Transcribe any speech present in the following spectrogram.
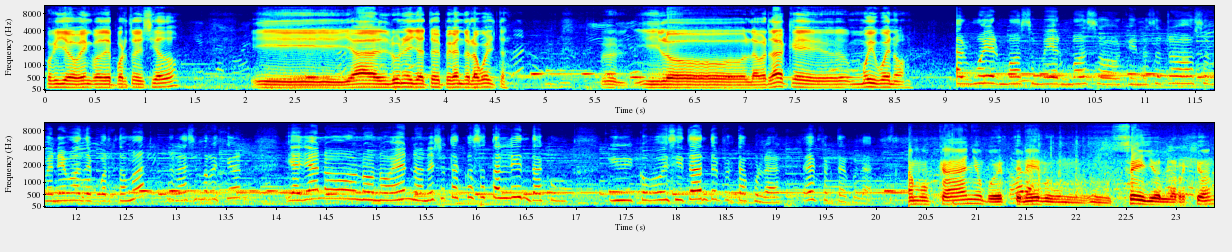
porque yo vengo de Puerto Deseado y ya el lunes ya estoy pegando la vuelta y lo, la verdad que muy bueno. Muy hermoso, muy hermoso, que nosotros venimos de Puerto Mar, de la décima región, y allá no, no, no, es, no han hecho estas cosas tan lindas, como, y como visitante espectacular, espectacular. Vamos cada año poder tener un, sello en la región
